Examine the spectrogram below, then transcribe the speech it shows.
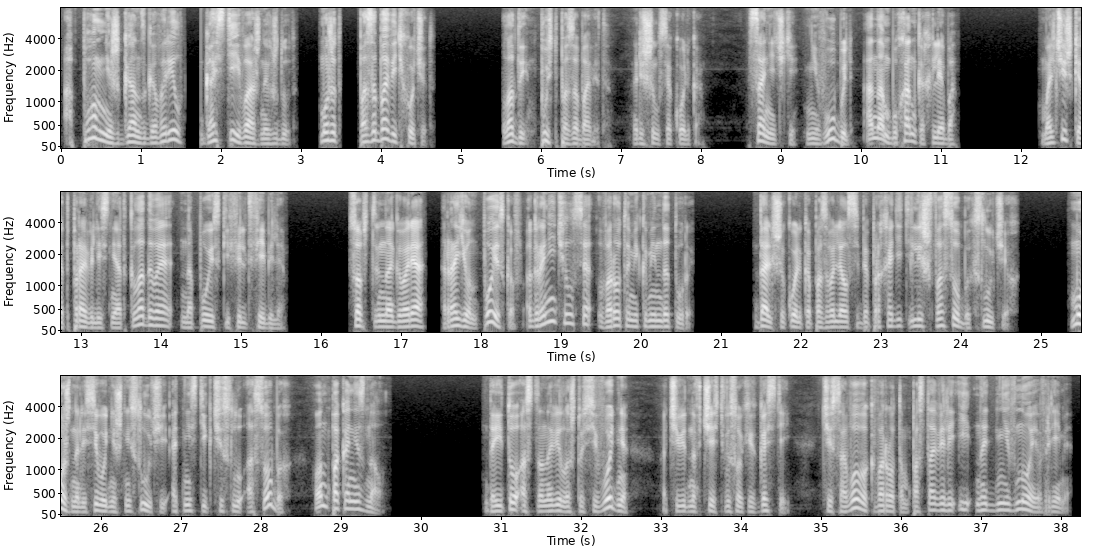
А помнишь, Ганс говорил, гостей важных ждут. Может, позабавить хочет? Лады, пусть позабавит, решился Колька. Санечки не в убыль, а нам буханка хлеба. Мальчишки отправились, не откладывая, на поиски фельдфебеля. Собственно говоря, район поисков ограничился воротами комендатуры. Дальше Колька позволял себе проходить лишь в особых случаях. Можно ли сегодняшний случай отнести к числу особых, он пока не знал. Да и то остановило, что сегодня, очевидно в честь высоких гостей, часового к воротам поставили и на дневное время.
